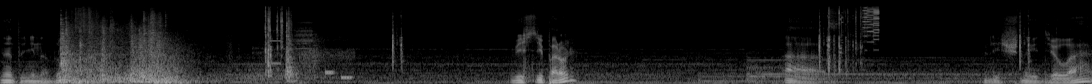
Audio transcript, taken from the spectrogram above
Это ненадолго. Ввести пароль? А, личные дела.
